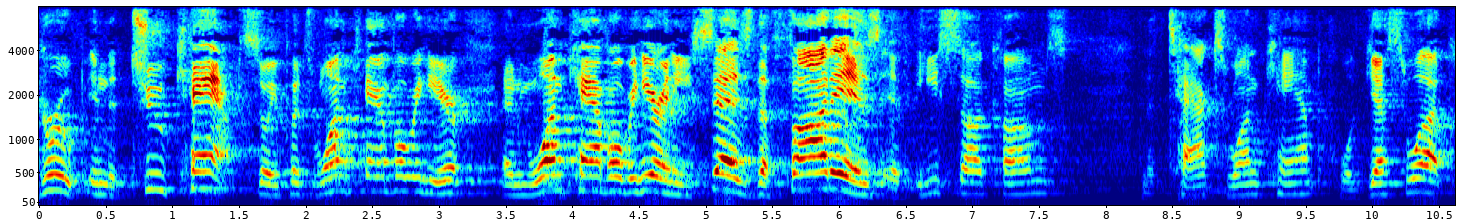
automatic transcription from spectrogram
group into two camps. So he puts one camp over here and one camp over here. And he says, the thought is if Esau comes and attacks one camp, well, guess what?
